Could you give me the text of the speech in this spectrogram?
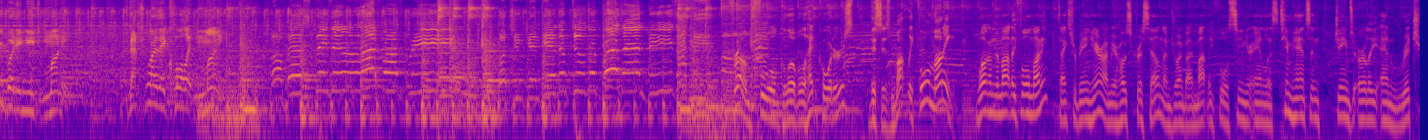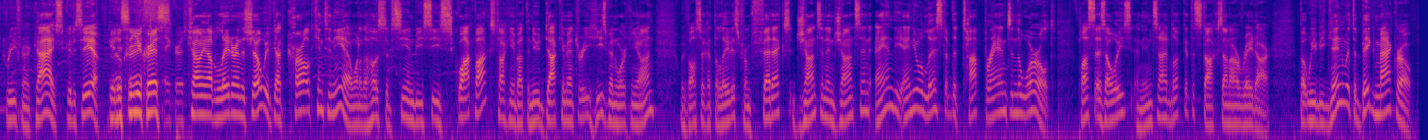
Everybody needs money. That's why they call it money. The best things in life are free, but you can give them to the birds and bees. I need From Fool Global Headquarters, this is Motley Fool Money. Welcome to Motley Fool Money. Thanks for being here. I'm your host, Chris Hill, and I'm joined by Motley Fool senior analyst Tim Hanson, James Early, and Rich Greifner. Guys, good to see you. Good to see you, Chris. Hey, Chris. Coming up later in the show, we've got Carl Quintanilla, one of the hosts of CNBC's Squawk Box, talking about the new documentary he's been working on. We've also got the latest from FedEx, Johnson & Johnson, and the annual list of the top brands in the world. Plus, as always, an inside look at the stocks on our radar. But we begin with the big macro.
